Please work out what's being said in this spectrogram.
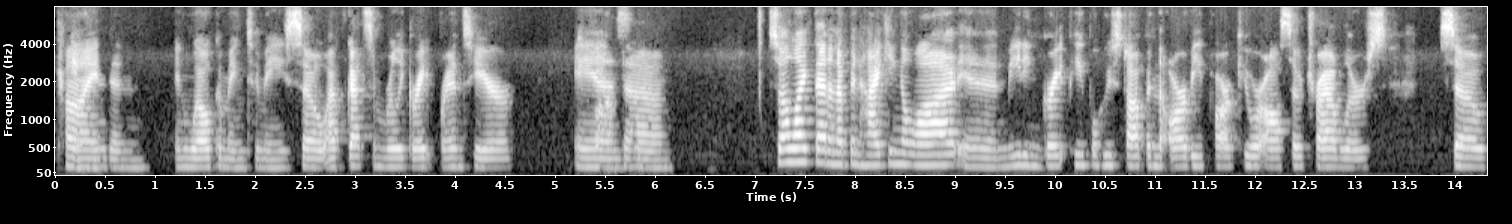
kind yeah. and and welcoming to me. So I've got some really great friends here, and awesome. um, so I like that. And I've been hiking a lot and meeting great people who stop in the RV park who are also travelers. So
